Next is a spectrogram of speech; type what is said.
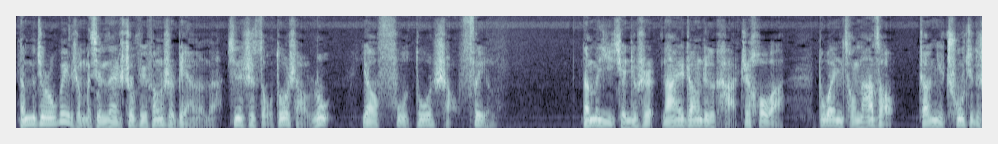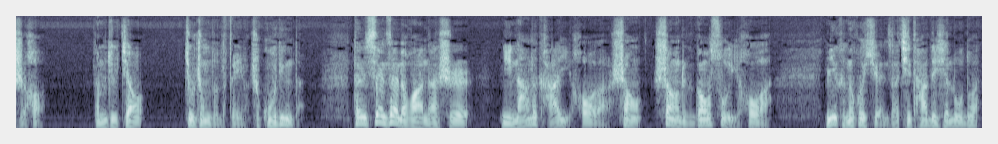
那么就是为什么现在收费方式变了呢？现在是走多少路要付多少费了。那么以前就是拿一张这个卡之后啊，不管你从哪走，只要你出去的时候，咱们就交就这么多的费用是固定的。但是现在的话呢，是你拿了卡以后了，上上这个高速以后啊，你可能会选择其他的一些路段。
